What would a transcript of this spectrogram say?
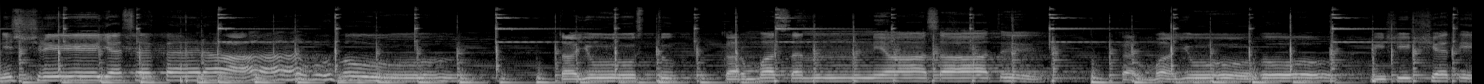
निःश्रेयसकरावुभौ तयोस्तु कर्मसन्न्यासात् कर्मयोगो विशिष्यते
